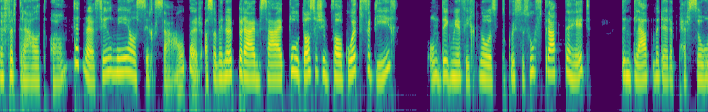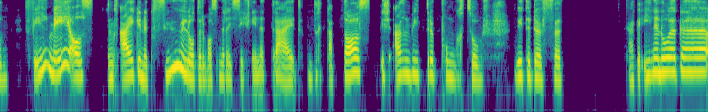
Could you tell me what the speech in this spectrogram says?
man vertraut anderen viel mehr als sich selber. Also wenn jemand einem sagt, du, das ist im Fall gut für dich und irgendwie vielleicht noch ein gewisses Auftreten hat, dann glaubt man dieser Person viel mehr als dem eigenen Gefühl oder was man in sich hineinträgt. Und ich glaube, das ist auch ein weiterer Punkt, so wieder dürfen gegen innen schauen,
